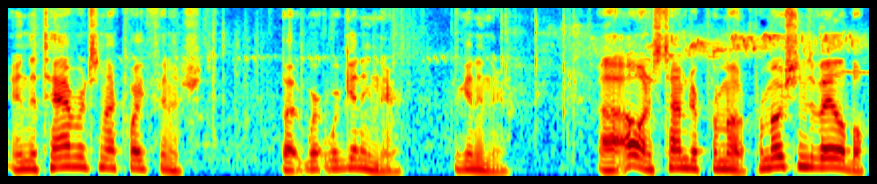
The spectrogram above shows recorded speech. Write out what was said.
And the tavern's not quite finished, but we're, we're getting there. We're getting there. Uh, oh, and it's time to promote. Promotions available.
